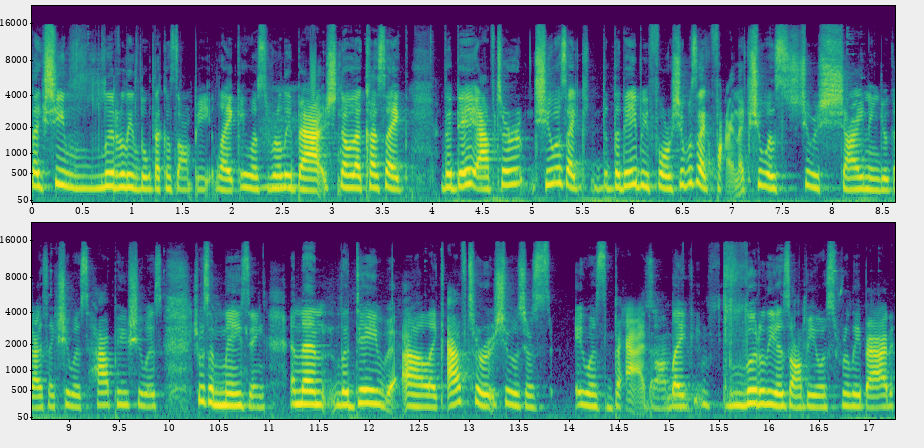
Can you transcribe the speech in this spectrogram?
like she literally looked like a zombie. Like it was really bad. She, no, like, cause like the day after, she was like the, the day before, she was like fine. Like she was she was shining, you guys. Like she was happy. She was she was amazing. And then the day uh, like after, she was just it was bad. Like literally a zombie. It was really bad.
